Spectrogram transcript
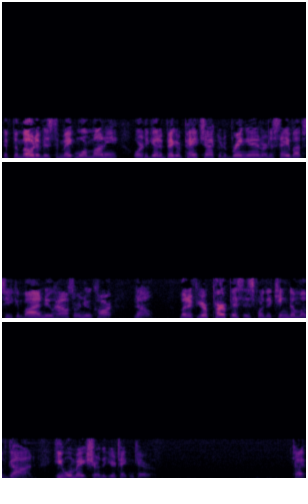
If the motive is to make more money or to get a bigger paycheck or to bring in or to save up so you can buy a new house or a new car, no. But if your purpose is for the kingdom of God, He will make sure that you're taken care of. Okay?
